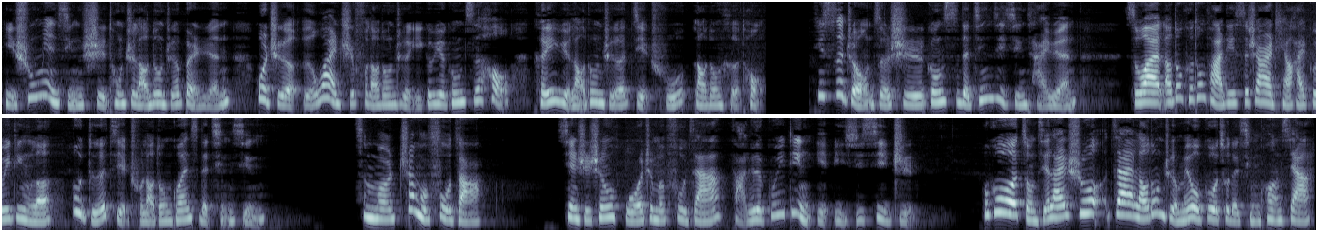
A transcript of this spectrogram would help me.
以书面形式通知劳动者本人，或者额外支付劳动者一个月工资后，可以与劳动者解除劳动合同。第四种则是公司的经济性裁员。此外，《劳动合同法》第四十二条还规定了不得解除劳动关系的情形。怎么这么复杂？现实生活这么复杂，法律的规定也必须细致。不过，总结来说，在劳动者没有过错的情况下，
